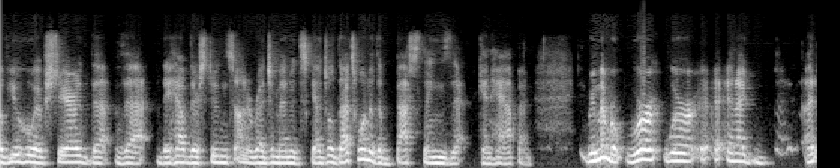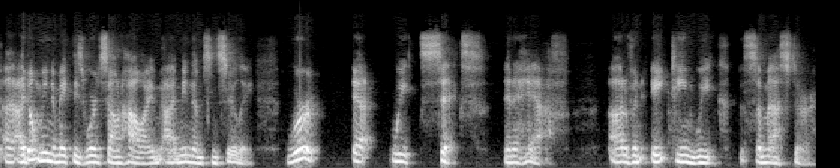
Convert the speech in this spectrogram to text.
of you who have shared that that they have their students on a regimented schedule, that's one of the best things that can happen. Remember, we're we're and I I, I don't mean to make these words sound how, I, I mean them sincerely. We're at week six and a half out of an 18 week semester.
